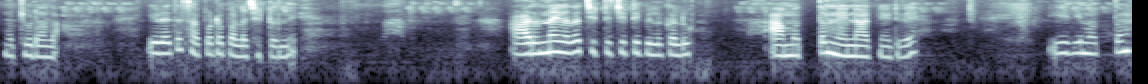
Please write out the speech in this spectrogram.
ఇంకా చూడాలా. ఈడైతే సపోటా పళ్ళ చెట్టు ఉంది. ఆడున్నాయి కదా చిట్టి చిట్టి పిలకలు. ఆ మొత్తం నేను నాటినటివే ఇది మొత్తం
